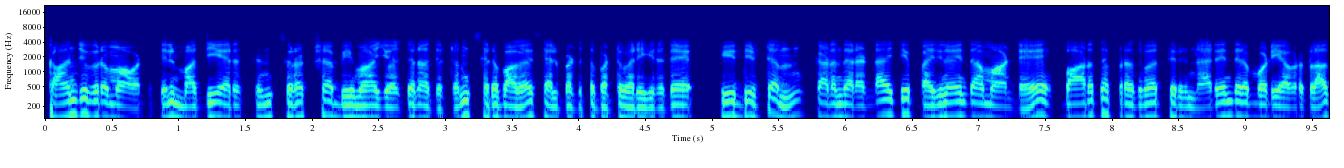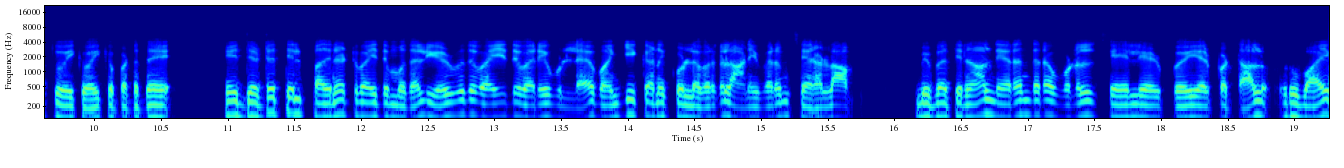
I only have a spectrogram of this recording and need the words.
காஞ்சிபுரம் மாவட்டத்தில் மத்திய அரசின் சுரக்ஷா பீமா யோஜனா திட்டம் சிறப்பாக செயல்படுத்தப்பட்டு வருகிறது. இத்திட்டம் கடந்த ரெண்டாயிரத்தி பதினைந்தாம் ஆண்டு பாரத பிரதமர் திரு நரேந்திர மோடி அவர்களால் துவக்கி வைக்கப்பட்டது. இத்திட்டத்தில் பதினெட்டு வயது முதல் எழுபது வயது வரை உள்ள வங்கி கணக்கு உள்ளவர்கள் அனைவரும் சேரலாம். விபத்தினால் நிரந்தர உடல் செயலிழப்பு ஏற்பட்டால் ரூபாய்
